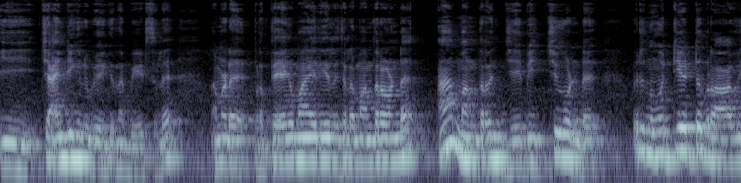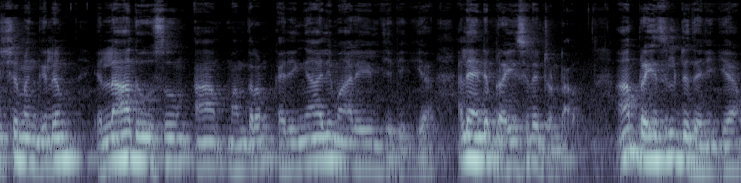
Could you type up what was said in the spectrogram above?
ഈ ചാന്റിങ്ങിന് ഉപയോഗിക്കുന്ന ബീഡ്സിൽ നമ്മുടെ പ്രത്യേകമായ രീതിയിൽ ചില മന്ത്രമുണ്ട്. ആ മന്ത്രം ജപിച്ചുകൊണ്ട് ഒരു നൂറ്റിയെട്ട് പ്രാവശ്യമെങ്കിലും എല്ലാ ദിവസവും ആ മന്ത്രം കരിങ്ങാലി മാലയിൽ ജപിക്കുക. അല്ലെ അതിന്റെ ബ്രേസ്ലെറ്റ് ഉണ്ടാവും. ആ ബ്രേസ്ലെറ്റ് ധരിക്കുക.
